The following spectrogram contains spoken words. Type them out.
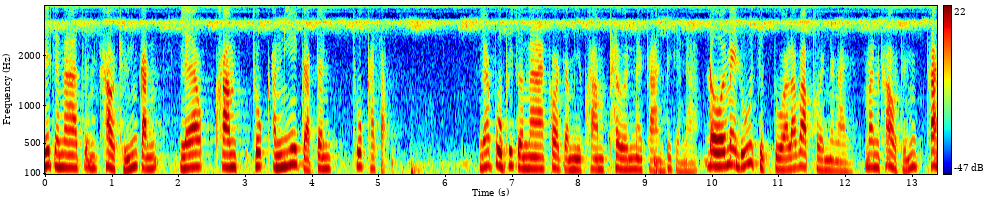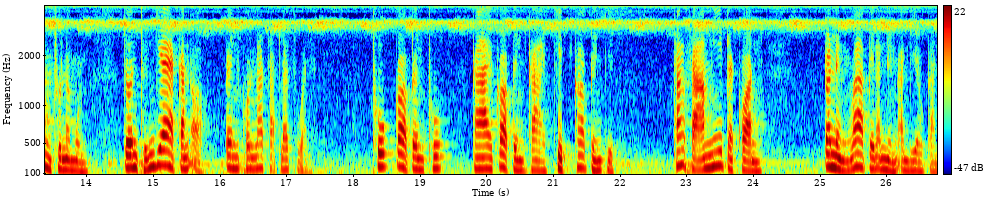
พิจารณาจนเข้าถึงกัน แล้วความทุกข์อันนี้จะเป็นทุกขสัตว์แล้วผู้พิจารณาก็จะมีความเพลินในการพิจารณา โดยไม่รู้สึกตัวแล้วว่าเพลินยังไง มันเข้าถึงขั้นชุนมุนจนถึงแยกกันออกเป็นคนละสัตว์ละส่วน ทุกข์ก็เป็นทุกข์กายก็เป็นกายจิตก็เป็นจิต ทั้งสามนี้แต่ก่อนประหนึ่งว่าเป็นอันหนึ่งอันเดียวกัน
